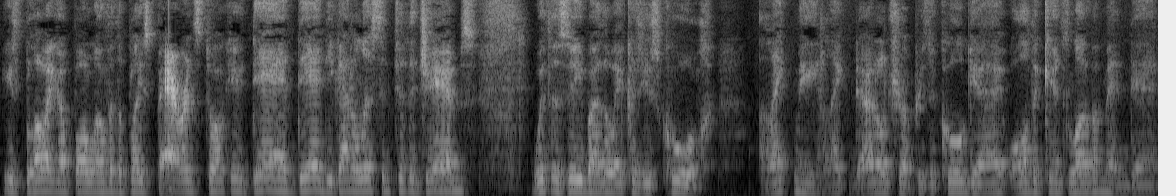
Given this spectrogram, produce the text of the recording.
He's blowing up all over the place. Parents talking, Dad, Dad, you gotta listen to the Jamz. With a Z, by the way, because he's cool like me, like Donald Trump. He's a cool guy. All the kids love him, and uh,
